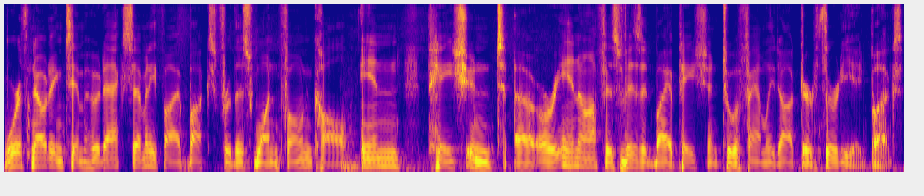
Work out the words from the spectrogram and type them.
Worth noting, Tim Hudak, seventy-five bucks for this one phone call. In-patient uh, or in-office visit by a patient to a family doctor, thirty-eight bucks.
